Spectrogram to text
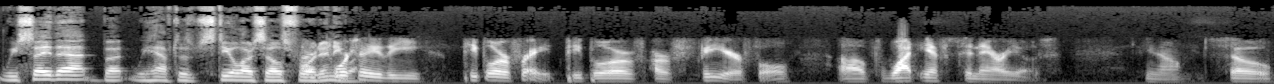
we say that, but we have to steel ourselves for it anyway. Unfortunately, the people are afraid. People are are fearful of what if scenarios. You know, so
